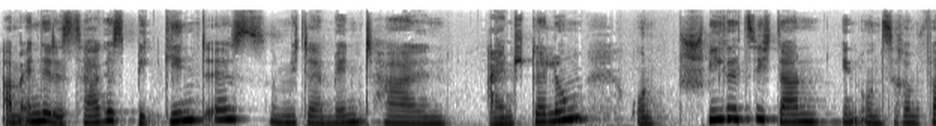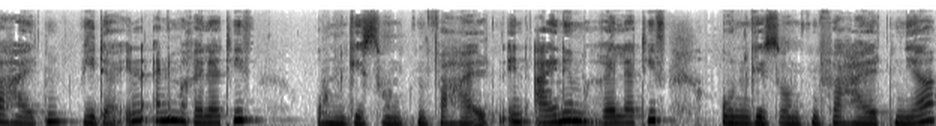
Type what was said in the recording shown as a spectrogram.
Am Ende des Tages beginnt es mit der mentalen Einstellung und spiegelt sich dann in unserem Verhalten wieder in einem relativ ungesunden Verhalten, in einem relativ ungesunden Verhalten, ja.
